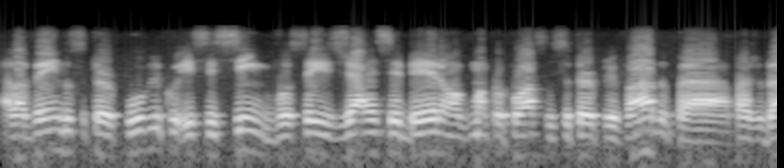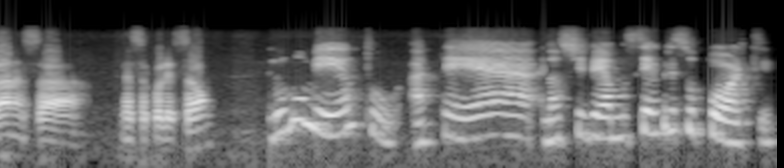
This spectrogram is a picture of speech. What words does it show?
ela vem do setor público e se sim, vocês já receberam alguma proposta do setor privado para ajudar nessa, nessa coleção? No momento, até nós tivemos sempre suporte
